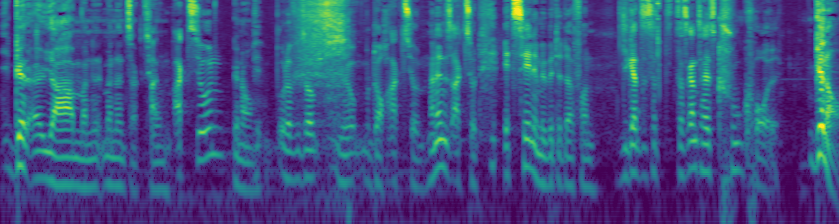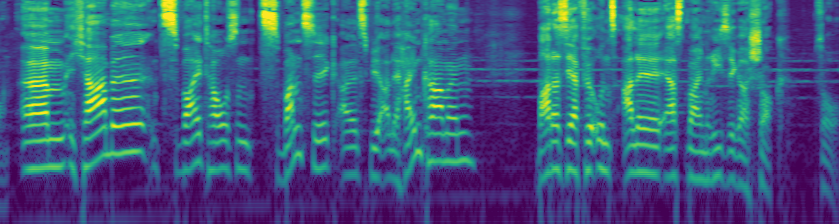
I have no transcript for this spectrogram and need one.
Ge- äh, Ja, man, man nennt es Aktion. Aktion? Genau. Oder wieso? Ja, doch, Aktion. Man nennt es Aktion. Erzähle mir bitte davon. Die ganze, das Ganze heißt Crew Call. Genau. Ähm, ich habe 2020, als wir alle heimkamen, war das ja für uns alle erstmal ein riesiger Schock. So,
